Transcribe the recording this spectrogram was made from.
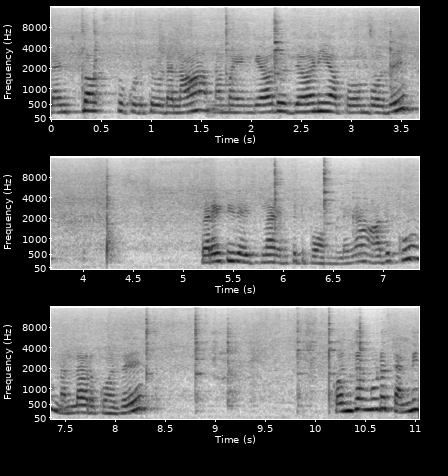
லஞ்ச் பாக்ஸுக்கு கொடுத்து விடலாம். நம்ம எங்கேயாவது ஜேர்னியாக போகும்போது வெரைட்டி ரைஸ்லாம் எடுத்துகிட்டு போவோம் இல்லையா? அதுக்கும் நல்லா இருக்கும் அது. கொஞ்சம் கூட தண்ணி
